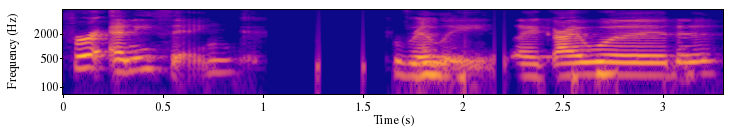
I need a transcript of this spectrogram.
for anything really. Like I would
